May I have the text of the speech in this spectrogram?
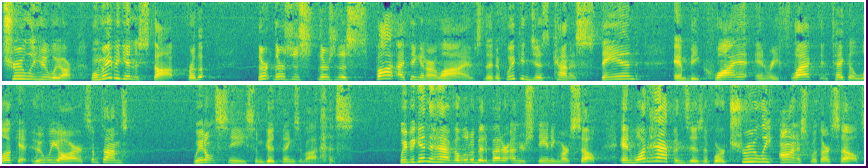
truly who we are, when we begin to stop for the there, there's this there's this spot I think in our lives that if we can just kind of stand and be quiet and reflect and take a look at who we are, sometimes we don't see some good things about us we begin to have a little bit of better understanding of ourselves. And what happens is if we're truly honest with ourselves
